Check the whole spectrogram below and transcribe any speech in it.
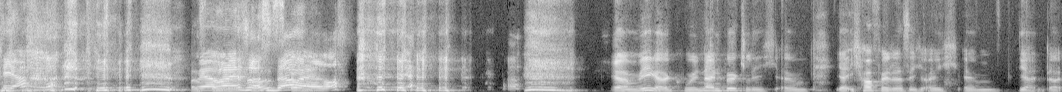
Ja. Wer weiß, was dabei heraus. ja. mega cool. Nein, wirklich. Ähm, ja, ich hoffe, dass ich euch, ähm, ja, da,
